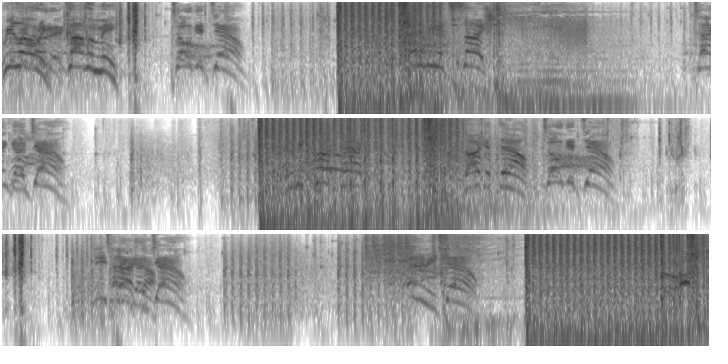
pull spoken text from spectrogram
Reloading! Reloading. Cover me! Target down! Enemy in sight! Tango down! Enemy contact! Target down! Target down! Need Tango backup. down! Enemy down! Hawk X3 is ready.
